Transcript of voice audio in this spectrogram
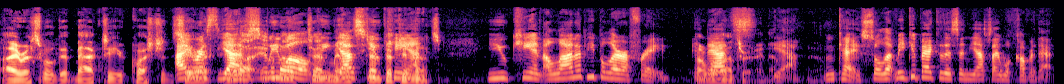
Iris, we'll get back to your questions. Iris, in yes, about- in we will. 10 We- minutes, yes, 10, you 15 can. minutes. You can. A lot of people are afraid. Oh, And we'll answer it right now. Yeah. Okay. So let me get back to this, and yes, I will cover that.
